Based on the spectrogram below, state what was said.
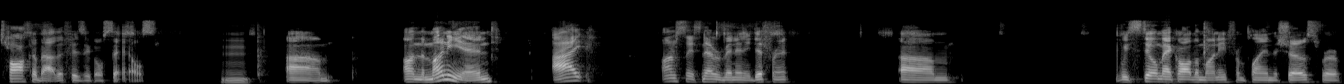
talk about the physical sales. Mm. Um, on the money end, I honestly, it's never been any different. Um, we still make all the money from playing the shows for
